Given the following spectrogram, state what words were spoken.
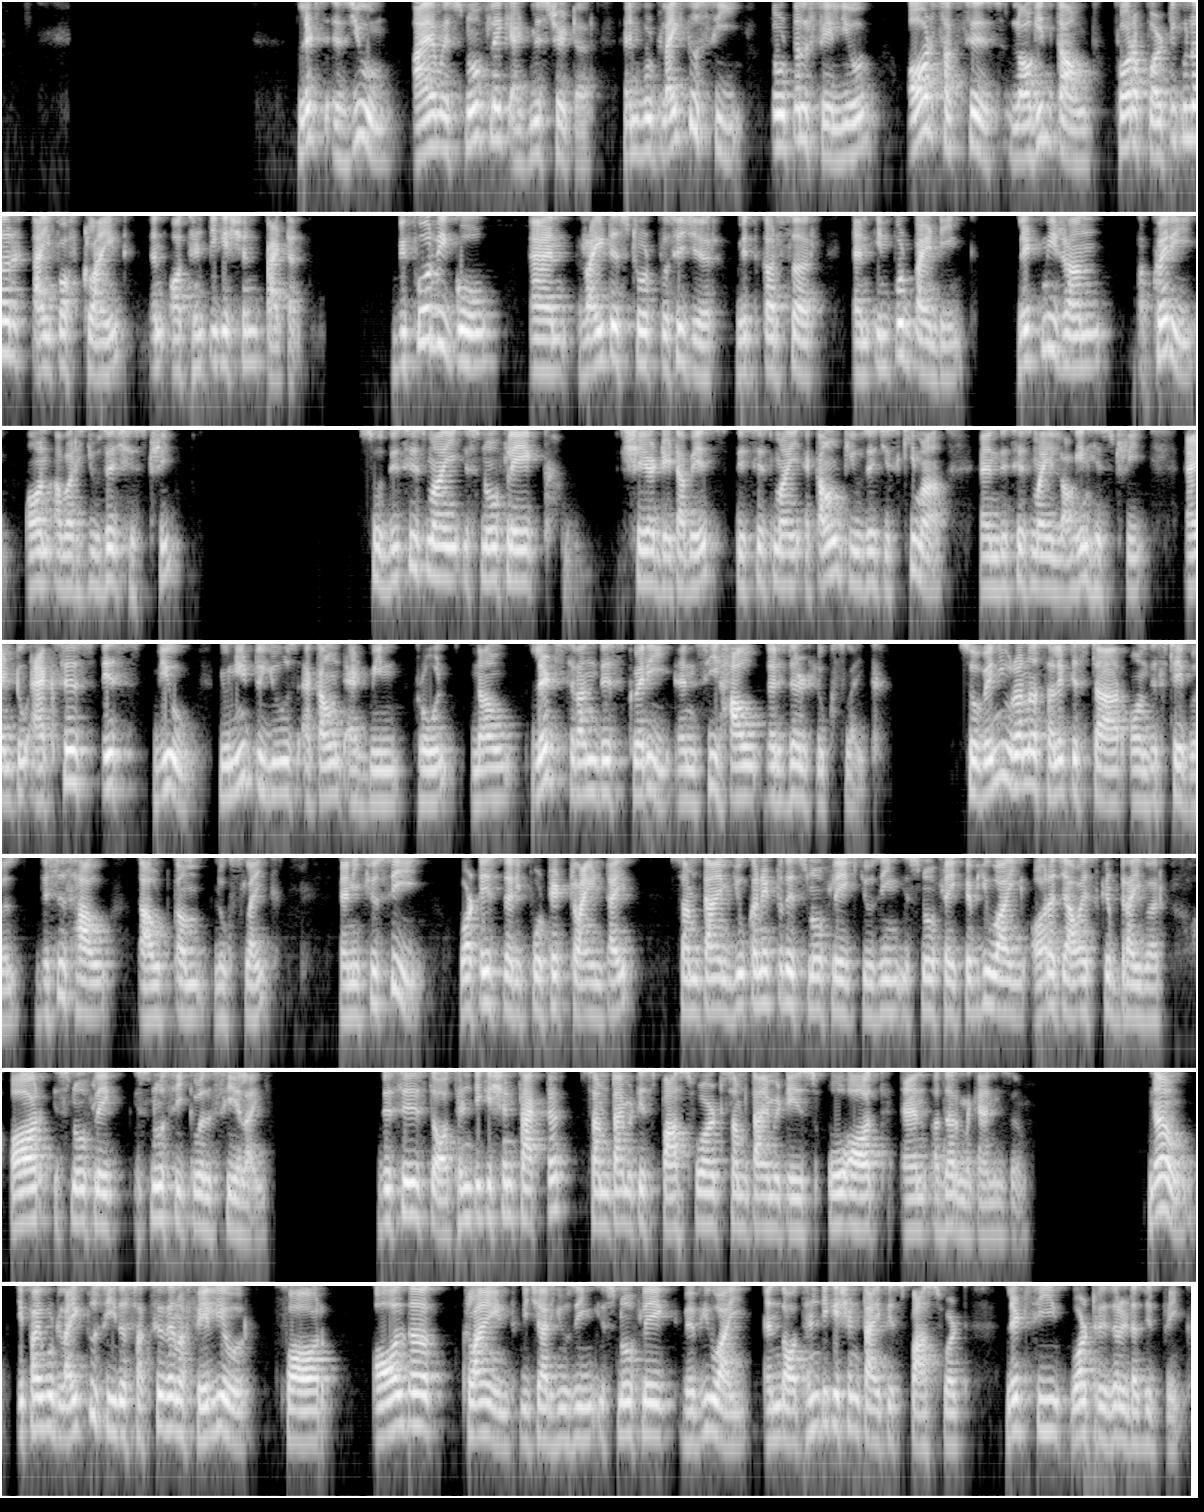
Let's assume I am a Snowflake administrator and would like to see total failure or success login count for a particular type of client and authentication pattern. Before we go and write a stored procedure with cursor and input binding, let me run a query on our usage history. So this is my Snowflake shared database. This is my account usage schema and this is my login history. And to access this view, you need to use account admin role. Now let's run this query and see how the result looks like. So when you run a select star on this table, this is how the outcome looks like. And if you see what is the reported client type, sometime you connect to the Snowflake using Snowflake Web UI or a JavaScript driver or Snowflake SnowSQL CLI. This is the authentication factor. Sometime it is password, sometime it is OAuth and other mechanism. Now, if I would like to see the success and a failure for all the client which are using Snowflake Web UI and the authentication type is password, let's see what result does it bring.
